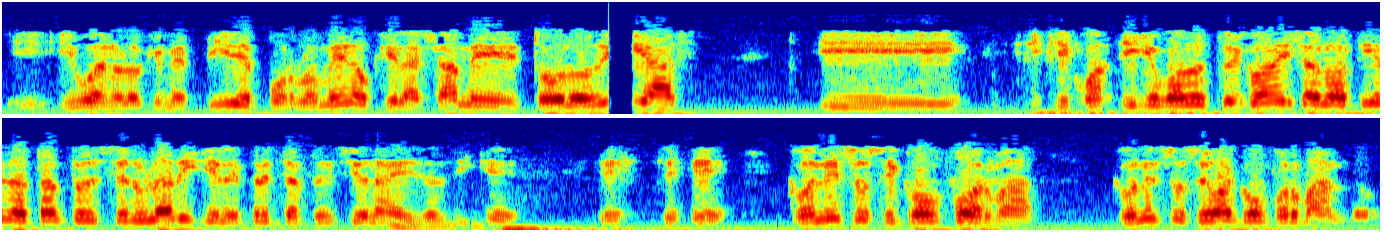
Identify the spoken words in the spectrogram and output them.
y, y bueno, lo que me pide por lo menos que la llame todos los días y, y, que, y que cuando estoy con ella no atienda tanto el celular y que le preste atención a ella. Así que este, con eso se conforma, con eso se va conformando.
